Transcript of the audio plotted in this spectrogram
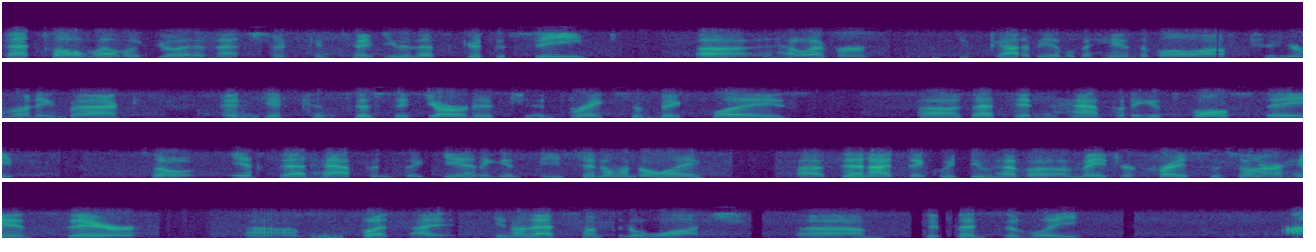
That's all well and good, and that should continue. That's good to see. Uh, however, you've got to be able to hand the ball off to your running back and get consistent yardage and break some big plays. Uh, that didn't happen against Ball State. So if that happens again against Eastern Illinois, uh, then I think we do have a, a major crisis on our hands there. Um, but I, you know, that's something to watch. Um, defensively, I,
